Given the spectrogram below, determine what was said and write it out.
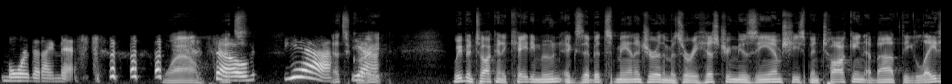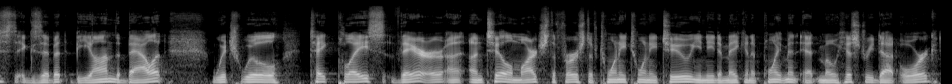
more that i missed. Wow. So that's, yeah. that's great. yeah. We've been talking to Katie Moon, exhibits manager of the Missouri History Museum. She's been talking about the latest exhibit, Beyond the Ballot, which will take place there uh, until March the 1st of 2022. You need to make an appointment at mohistory.org.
